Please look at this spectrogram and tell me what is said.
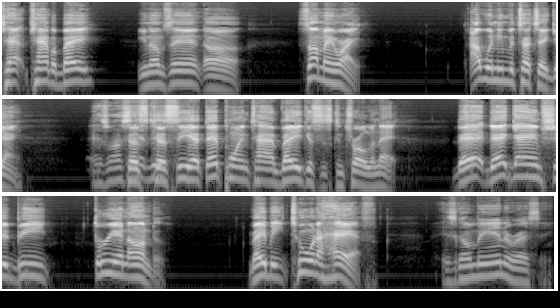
Tampa Bay, you know what I'm saying? Uh, something ain't right. I wouldn't even touch that game That's why I said because see at that point in time Vegas is controlling that. That that game should be three and under, maybe two and a half. It's gonna be interesting.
